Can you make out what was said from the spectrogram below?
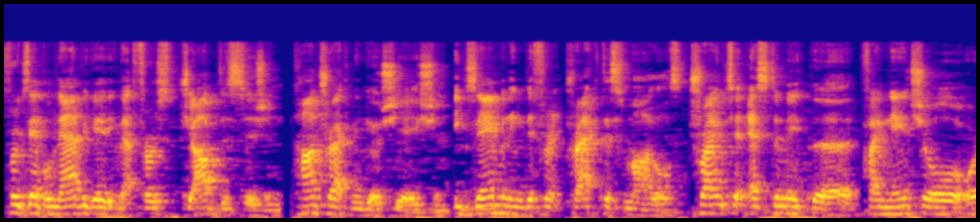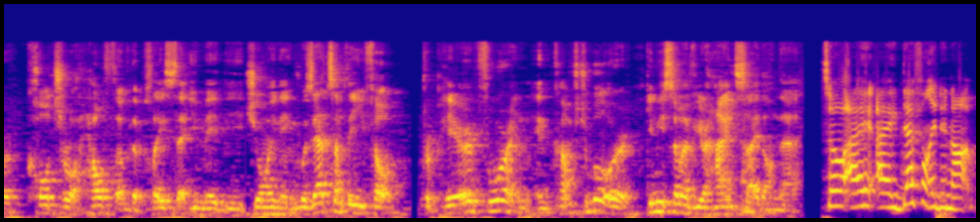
for example, navigating that first job decision contract negotiation, examining different practice models, trying to estimate the financial or cultural health of the place that you may be joining. Was that something you felt prepared for and, and comfortable, or give me some of your hindsight on that? So I, I definitely did not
